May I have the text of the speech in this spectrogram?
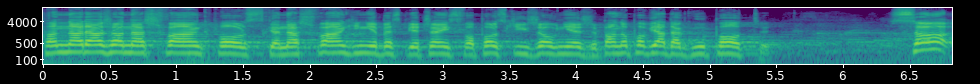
pan naraża na szwank Polskę, na szwank i niebezpieczeństwo polskich żołnierzy. Pan opowiada głupoty. Co?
